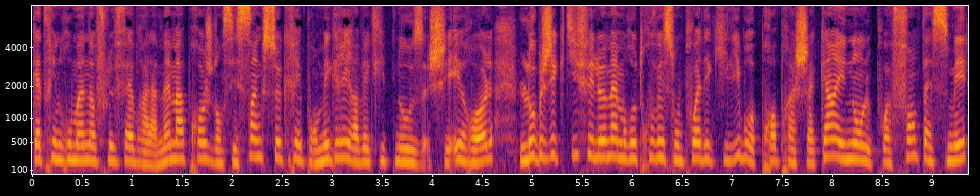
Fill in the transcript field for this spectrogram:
Catherine Roumanoff-Lefebvre a la même approche dans ses cinq secrets pour maigrir avec l'hypnose chez Erol. L'objectif est le même, retrouver son poids d'équilibre propre à chacun et non le poids fantasmé.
